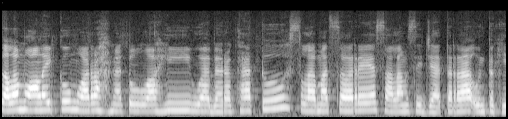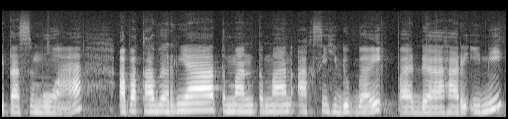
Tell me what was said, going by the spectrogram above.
Assalamualaikum warahmatullahi wabarakatuh. Selamat sore, salam sejahtera untuk kita semua. Apa kabarnya teman-teman aksi hidup baik pada hari ini?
